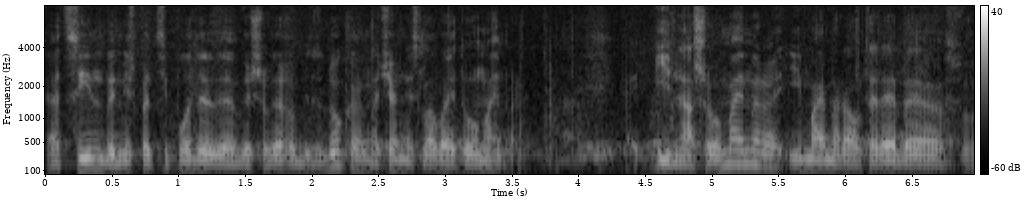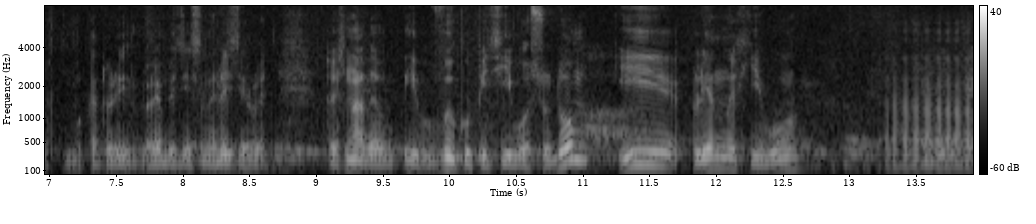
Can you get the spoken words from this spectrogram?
э, цин бемишпатипода вешевеха бездока, начальные слова этого маймера. И нашего маймера, и маймера Алтеребе, который Рэбе здесь анализирует. То есть надо выкупить его судом и пленных его Э,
